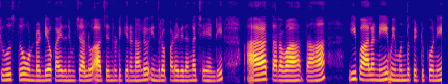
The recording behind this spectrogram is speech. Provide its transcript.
చూస్తూ ఉండండి. ఒక ఐదు నిమిషాలు ఆ చంద్రుడి కిరణాలు ఇందులో పడే విధంగా చేయండి. ఆ తర్వాత ఈ పాలని మీ ముందు పెట్టుకొని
